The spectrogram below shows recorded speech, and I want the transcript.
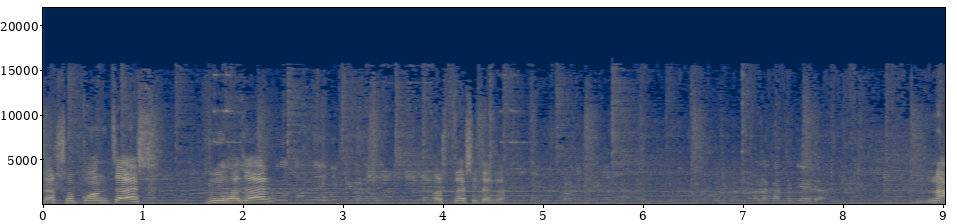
চারশো পঞ্চাশ দুই হাজার অষ্টআশি টাকা। না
